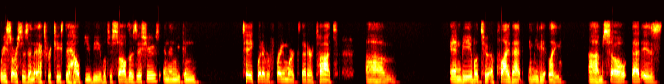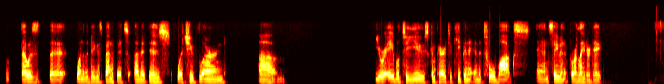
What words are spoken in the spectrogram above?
resources and the expertise to help you be able to solve those issues and then you can take whatever frameworks that are taught um, and be able to apply that immediately. Um, so that is that was the one of the biggest benefits of it is what you've learned um, you were able to use compared to keeping it in a toolbox and saving it for a later date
